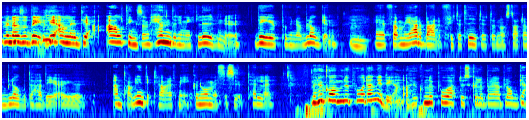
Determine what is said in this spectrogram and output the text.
men alltså det, det, är anledningen till allting som händer i mitt liv nu. Det är ju på grund av bloggen. Mm. Eh, för om jag hade bara flyttat hit utan att starta en blogg då hade jag ju antagligen inte klarat mig ekonomiskt till slut heller. Men hur kom du på den idén då? Hur kom du på att du skulle börja blogga?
